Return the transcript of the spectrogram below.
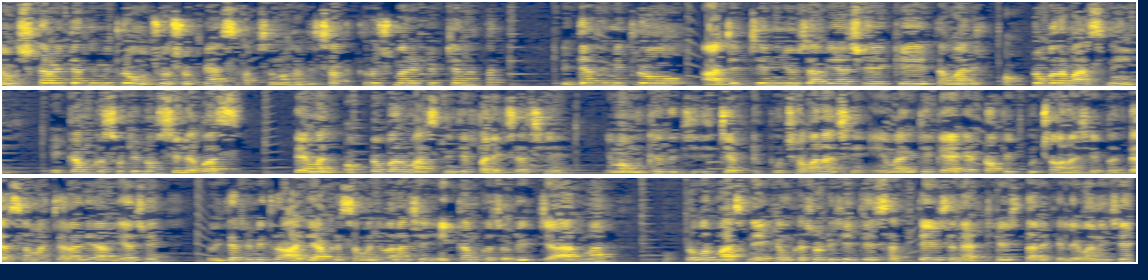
નમસ્કાર વિદ્યાર્થી મિત્રો, હું છું અશોક વ્યાસ. આપ સૌનું હાર્દિક સ્વાગત કરું છું મારા યુટ્યુબ ચેનલ પર. વિદ્યાર્થી મિત્રો, આજે જે ન્યૂઝ આવ્યા છે કે તમારી ઓક્ટોબર માસની એકમ કસોટીનો સિલેબસ તેમજ ઓક્ટોબર માસની જે પરીક્ષા છે, એમાં મુખ્યત્વે જે ચેપ્ટર પૂછાવાના છે, એમાં જે કયા કયા ટોપિક પૂછવાના છે, બધા સમાચાર આજે આવ્યા છે. વિદ્યાર્થી મિત્રો, આજે આપણે સમજવાના છે એકમ કસોટી ચારમાં ઓક્ટોબર માસની એકમ કસોટી છે, તે સત્યાવીસ અને અઠ્યાવીસ તારીખે લેવાની છે.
